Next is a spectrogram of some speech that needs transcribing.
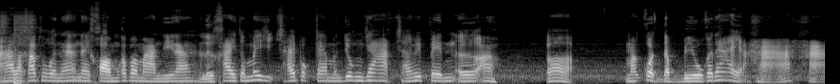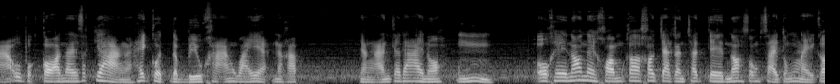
อ่าละครับทุกคนนะในคอมก็ประมาณนี้นะ หรือใครจะไม่ใช้โปรแกรมมันยุ่งยากใช้ไม่เป็นเอออ้าวก็ มากด W ก็ได้อะหาหาอุปกรณ์อะไรสักอย่างอะให้กด W ค้างไว้อะนะครับ อย่างนั้นก็ได้เนาะอืมโอเคเนาะในคอมก็เข้าใจกันชัดเจนเนาะสงสัยตรงไหนก็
